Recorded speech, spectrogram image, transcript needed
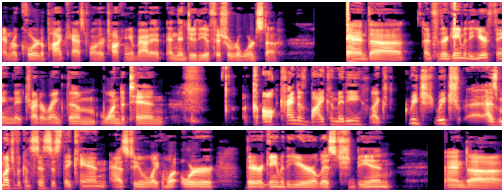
and record a podcast while they're talking about it, and then do the official reward stuff. And uh, and for their Game of the Year thing, they try to rank them one to ten, all, kind of by committee, like reach reach as much of a consensus they can as to like what order their Game of the Year list should be in. And uh,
